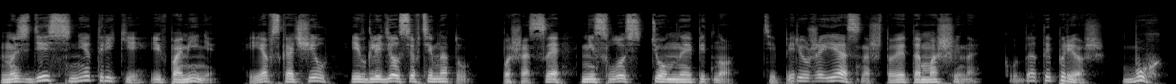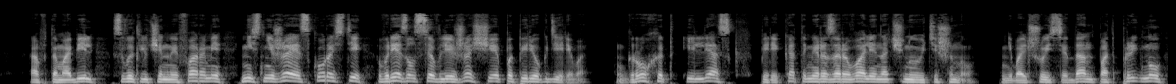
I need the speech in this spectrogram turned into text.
Но здесь нет реки и в помине. Я вскочил и вгляделся в темноту. По шоссе неслось темное пятно. Теперь уже ясно, что это машина. Куда ты прешь? Бух! Автомобиль с выключенными фарами, не снижая скорости, врезался в лежащее поперек дерева. Грохот и ляск перекатами разорвали ночную тишину. Небольшой седан подпрыгнул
